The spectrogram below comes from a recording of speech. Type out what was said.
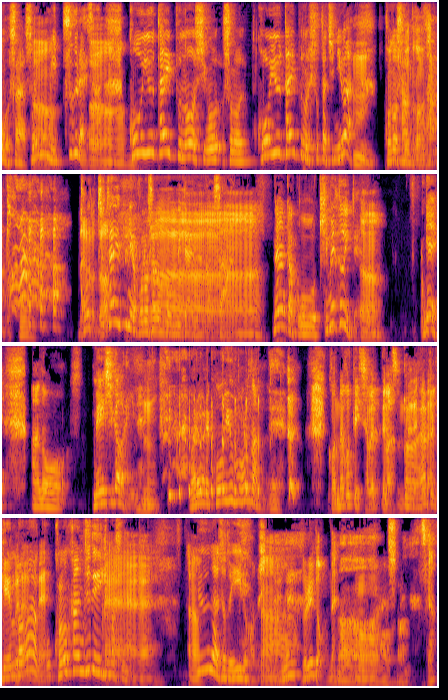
ンをさ、それも3つぐらいさ、うんこういうタイプの仕事、その、こういうタイプの人たちには、うん。この3こ本。の3本。うん なるほど。こっちタイプにはこの3本みたいなのをさ、なんかこう決めといてう。ん。で、あの、名刺代わりにね、うん。我々こういうものなんで、こんなこと喋ってますんでね。うんやっぱ現場はここの感じでいきますんで、いうのはちょっといいのかもしれあないね。あそれいいかもね。ああうんそうですか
